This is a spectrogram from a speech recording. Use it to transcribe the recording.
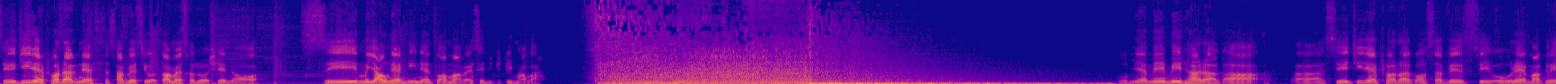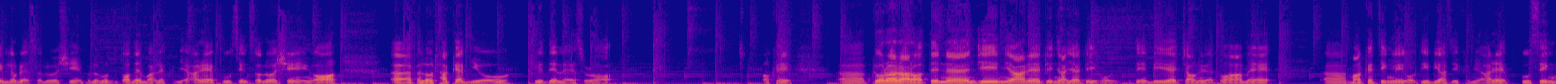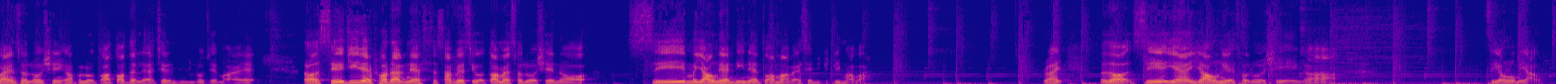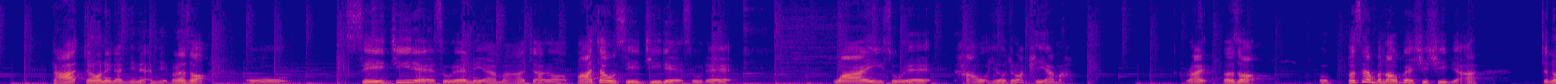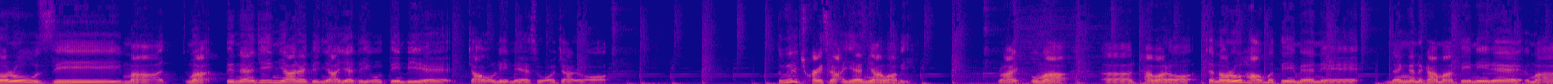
ဈေးကြီးတဲ့ product နဲ့ service တွေကိုသွားမယ်ဆိုလို့ရှိရင်တော့ဈေးမရောက်တဲ့နည်းနဲ့သွားမှာပဲအဆင်ပြေပြေမှာပါကိုမြန်မင်းမေးထားတာကအာဈေးကြီးတဲ့ product ကို service တွေကိုတဲ့ marketing လုပ်တယ်ဆိုလို့ရှိရင်ဘယ်လိုမျိုးသွားသင့်ပါလဲခင်ဗျာတဲ့ boosting ဆိုလို့ရှိရင်ရောအဲဘယ်လို target မျိုးကျွေးတင်လဲဆိုတော့ okay အာပြောရတာတော့တင်နန်းကြီးများတဲ့ပညာရပ်တွေကိုတင်ပေးတဲ့အကြောင်းတွေနဲ့သွားမယ် အာ marketing လေးကိုသိပြစီခင်ဗျာတဲ့ boosting ဘိုင်းဆိုလို့ရှိရင်ဘယ်လိုသွားသွားတင်လဲအကျဉ်းလုပ်ချင်ပါတယ်တဲ့အဲ့တော့ဈေးကြီးတဲ့ product နဲ့ service တွေကိုသွားမယ်ဆိုလို့ရှိရင်တော့ဈေးမရောက်တဲ့နည်းနဲ့သွားမှာပဲအဆင်ပြေပြေမှာပါ right ဆိုတော့ဈေးအရန်ရောင်းနေရဆိုလို့ရှိရင်ကဈေးရောက်လို့မရဘူးဒါကကျွန်တော်အနေနဲ့မြင်တဲ့အမြင်ဘာလို့လဲဆိုတော့ဟိုဈေးကြီးတယ်ဆိုတဲ့နေရာမှာကြတော့ဘာကြောင့်ဈေးကြီးတယ်ဆိုတော့ why ဆိုတဲ့ဟာကိုအရင်တော့ကျွန်တော်ဖြေရမှာ right ဘာလို့ဆိုတော့ဟိုပတ်စံဘလောက်ပဲရှိရှိဗျာကျွန်တော်တို့ဈေးမှာဒီမှာတင်တန်းကြီးများတဲ့ပညာရက်တွေကိုတင်ပြီးတဲ့အကြောင်းအနေနဲ့ဆိုတော့ကြတော့သူရဲ့ choice ကအရင်များသွားပြီ right ဥမာအာထားပါတော့ကျွန်တော်တို့ဟောင်မတင်မဲနဲ့နိုင်ငံတကာမှာတင်နေတဲ့ဥမာ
